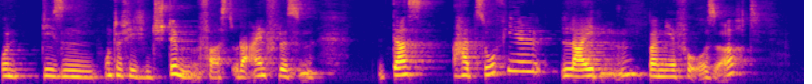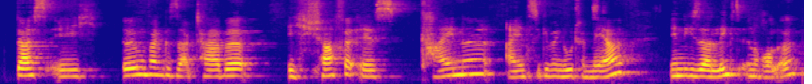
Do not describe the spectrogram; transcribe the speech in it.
und diesen unterschiedlichen Stimmen fast oder Einflüssen, das hat so viel Leiden bei mir verursacht, dass ich irgendwann gesagt habe, ich schaffe es keine einzige Minute mehr in dieser LinkedIn-Rolle.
